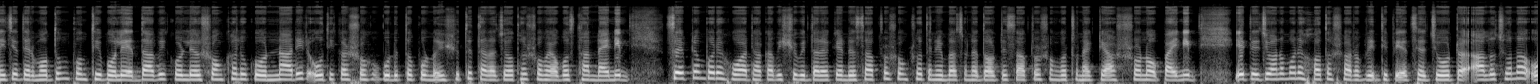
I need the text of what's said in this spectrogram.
নিজেদের মধ্যমপন্থী বলে দাবি করলেও সংখ্যালঘু নারীর অধিকার সহ গুরুত্বপূর্ণ ইস্যুতে তারা যথাসময়ে অবস্থান নেয়নি। সেপ্টেম্বরে হওয়া ঢাকা বিশ্ববিদ্যালয় কেন্দ্রে ছাত্র সংসদ নির্বাচনে দলটি ছাত্র সংগঠন একটি আসনও পায়নি। এতে জনমনে হতাশা আরও বৃদ্ধি পেয়েছে। জোট আলোচনা ও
